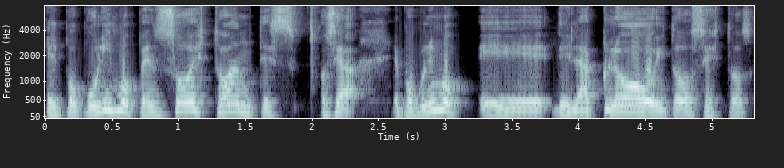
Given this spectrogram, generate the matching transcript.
el populismo pensó esto antes, o sea, el populismo eh, de la CLO y todos estos,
